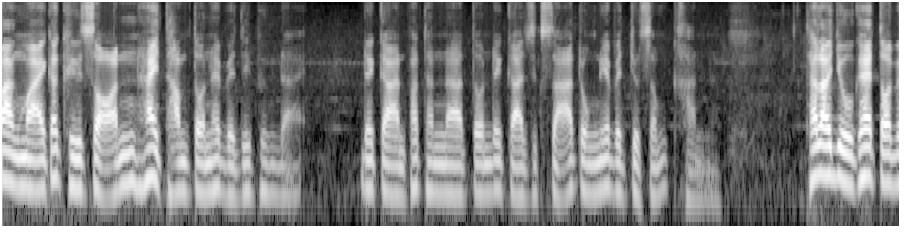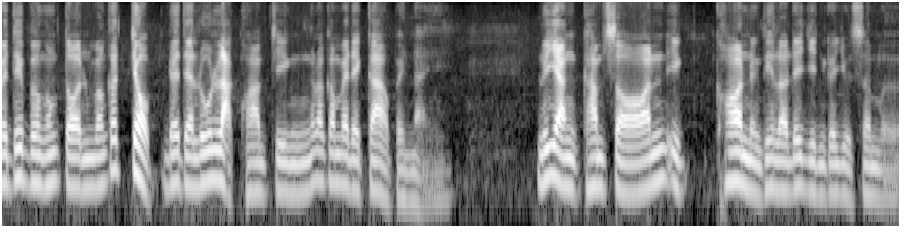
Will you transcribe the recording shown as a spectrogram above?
มากมายก็คือสอนให้ทำตนให้เป็นที่พึ่งได้ ด้วยการพัฒนาตนด้วยการศึกษาตรงนี้เป็นจุดสำคัญ ถ้าเราอยู่แค่ตนเป็นที่พึ่งของตน มันก็จบได้แต่รู้หลักความจริงแล้วก็ไม่ได้ก้าวไปไหน หรืออย่างคำสอนอีกข้อหนึ่งที่เราได้ยินก็อยู่เสมอ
